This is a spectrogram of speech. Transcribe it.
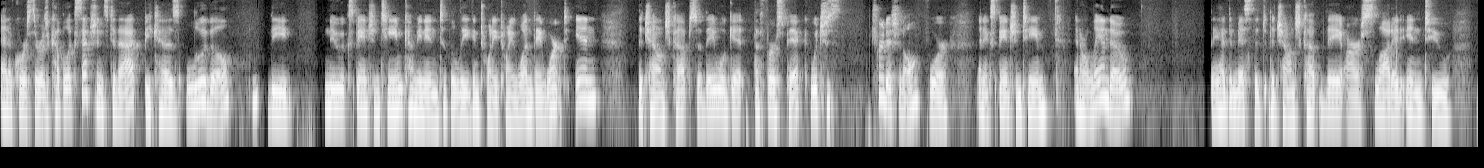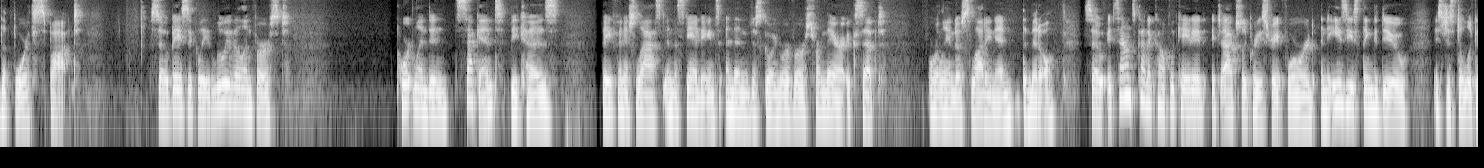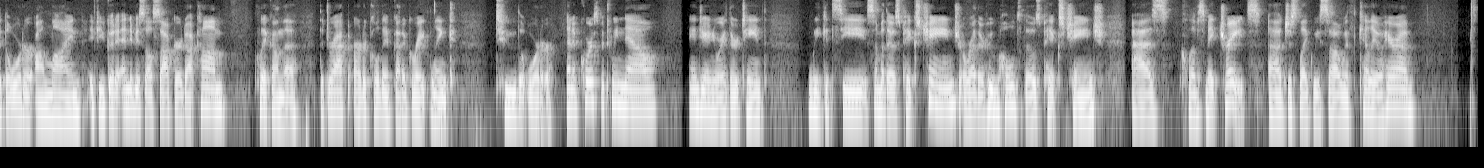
And of course, there was a couple exceptions to that because Louisville, the new expansion team coming into the league in 2021, they weren't in the Challenge Cup, so they will get the first pick, which is traditional for an expansion team. And Orlando, they had to miss the, the Challenge Cup. They are slotted into the fourth spot. So basically, Louisville in first, Portland in second because they finished last in the standings, and then just going reverse from there, except Orlando slotting in the middle. So it sounds kind of complicated. It's actually pretty straightforward. And the easiest thing to do is just to look at the order online. If you go to nwslsoccer.com, click on the, the draft article, they've got a great link to the order. And of course, between now and January 13th, we could see some of those picks change, or rather, who holds those picks change as clubs make trades, uh, just like we saw with Kelly O'Hara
